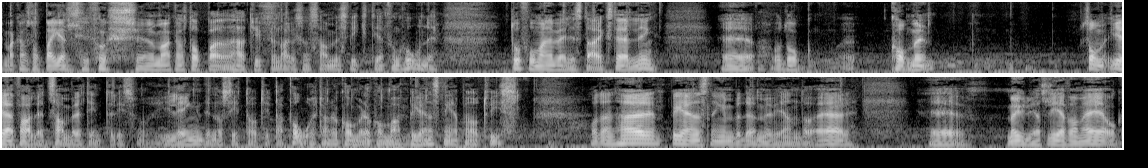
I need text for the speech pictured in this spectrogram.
man kan stoppa eltillförsel, man kan stoppa den här typen av liksom samhällsviktiga funktioner. Då får man en väldigt stark ställning eh, och då eh, kommer som i det här fallet samhället inte liksom i längden att sitta och titta på utan då kommer det komma begränsningar på något vis. Och den här begränsningen bedömer vi ändå är eh, möjlig att leva med och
